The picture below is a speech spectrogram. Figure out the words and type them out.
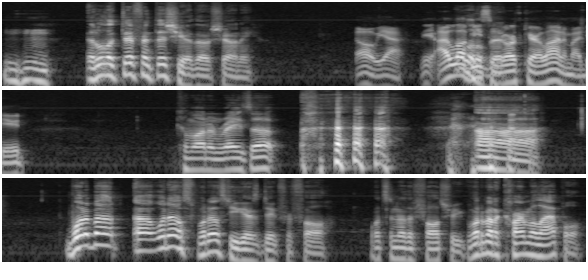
hmm It'll look different this year, though, Shawnee. Oh yeah, yeah I love me some. North Carolina, my dude. Come on and raise up. uh, what about uh, what else? What else do you guys dig for fall? What's another fall treat? What about a caramel apple?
